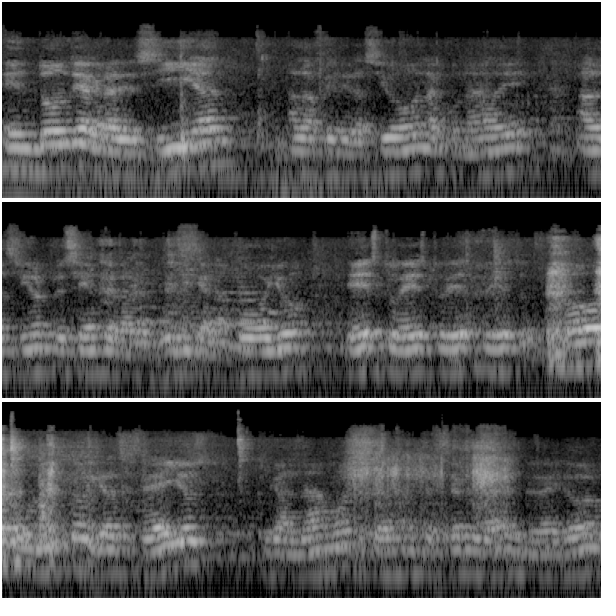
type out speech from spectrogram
en donde agradecían a la Federación, la CONADE, al señor presidente de la República el apoyo, esto, esto, esto y esto, todo bonito, y gracias a ellos ganamos quedamos en tercer lugar en medalla.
